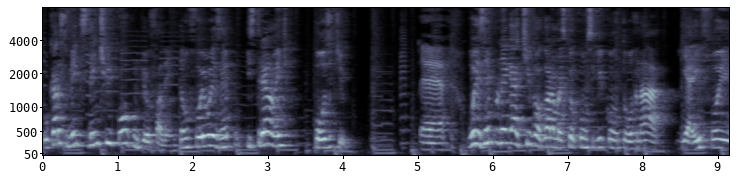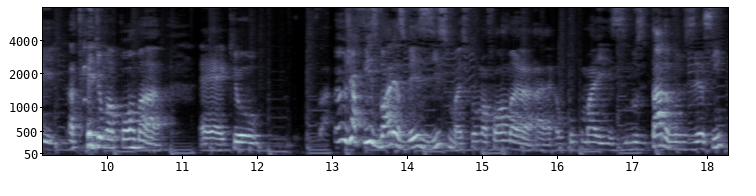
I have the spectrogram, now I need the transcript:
O cara meio que se identificou com o que eu falei. Então foi um exemplo extremamente positivo. É, o exemplo negativo agora, mas que eu consegui contornar, e aí foi até de uma forma é, que eu eu já fiz várias vezes isso, mas foi uma forma é, um pouco mais inusitada, vamos dizer assim.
